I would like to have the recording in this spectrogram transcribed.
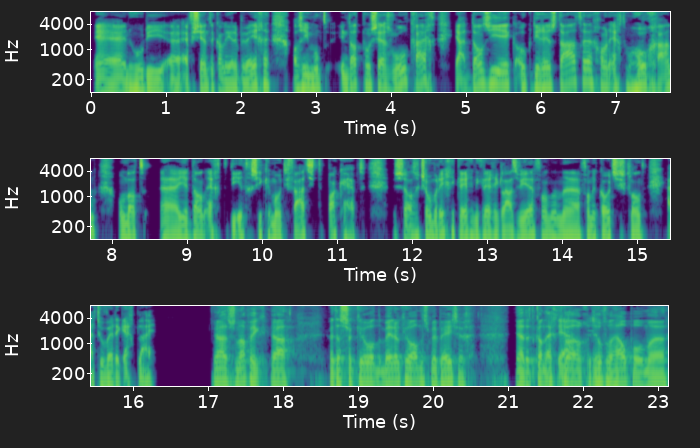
en hoe die efficiënter kan leren bewegen. Als iemand in dat proces lol krijgt, ja, dan zie ik ook die resultaten gewoon echt omhoog gaan. Omdat uh, je dan echt die intrinsieke motivatie te pakken hebt. Dus als ik zo'n berichtje kreeg, en die kreeg ik laatst weer van een, uh, van een coachesklant, ja, toen werd ik echt blij. Ja, dat snap ik. Ja, dat is ook heel, daar ben je ook heel anders mee bezig. Ja, dat kan echt ja. wel heel veel helpen om, uh,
